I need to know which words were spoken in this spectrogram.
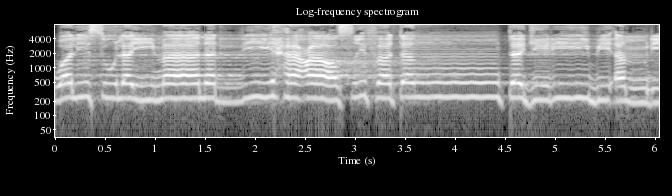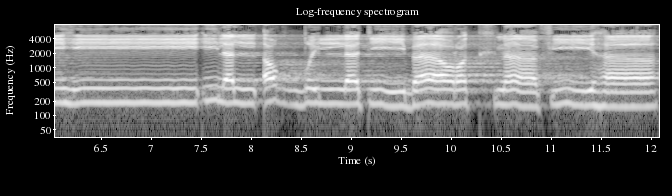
ولسليمان الريح عاصفة تجري بأمره إلى الأرض التي باركنا فيها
